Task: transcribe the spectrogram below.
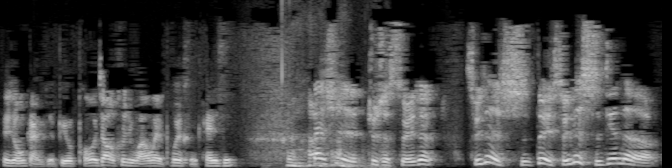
那种感觉。比如朋友叫我出去玩，我也不会很开心。但是就是随着。随着时对随着时间的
